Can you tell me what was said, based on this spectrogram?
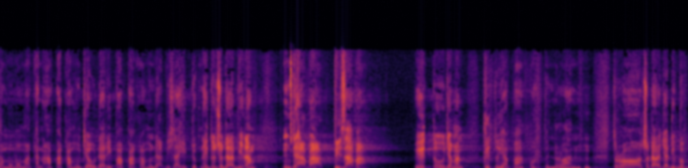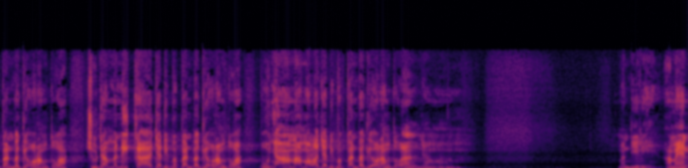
Kamu mau makan apa? Kamu jauh dari papa, kamu tidak bisa hidup. Nah itu saudara bilang, enggak pak, bisa pak. Itu jangan gitu ya pak. Oh beneran. Terus saudara jadi beban bagi orang tua. Sudah menikah jadi beban bagi orang tua. Punya anak malah jadi beban bagi orang tua. Jangan. Mandiri. Amin.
